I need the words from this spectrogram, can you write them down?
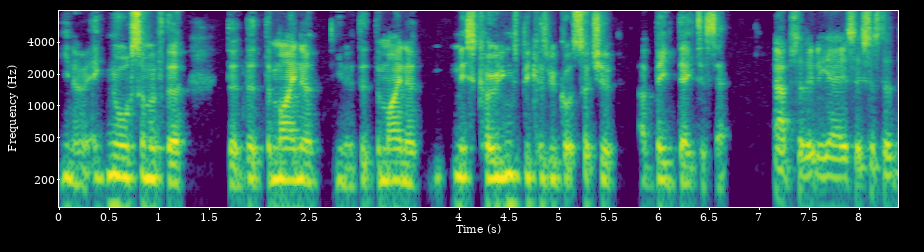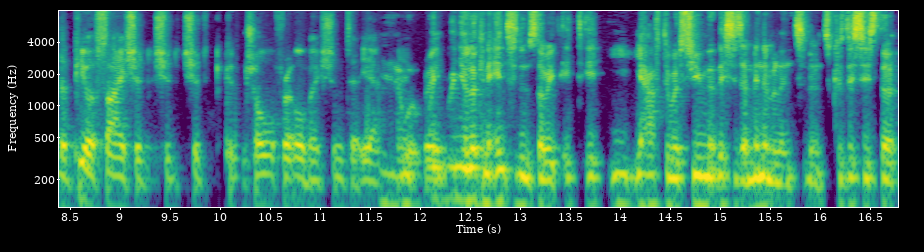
you know ignore some of the the, the, the minor you know the, the, minor miscodings because we've got such a, a big data set. Absolutely yeah. It's, it's just that the pure size should should should control for it almost shouldn't it? Yeah, yeah when, when, you're looking at incidence though it, it, it, you have to assume that this is a minimal incidence because this is the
